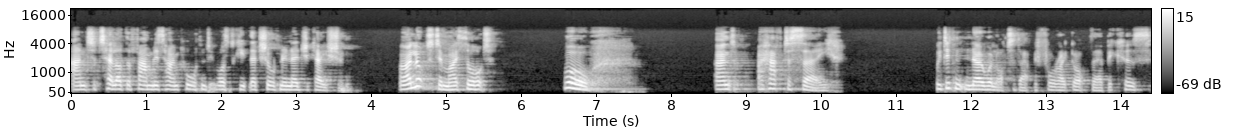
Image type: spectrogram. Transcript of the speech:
and to tell other families how important it was to keep their children in education. And I looked at him, I thought, whoa. And I have to say, we didn't know a lot of that before I got there because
